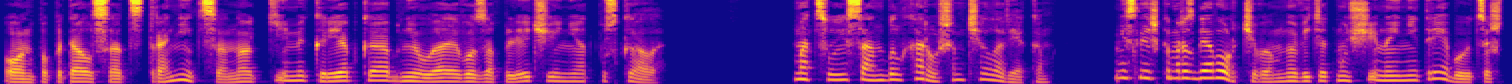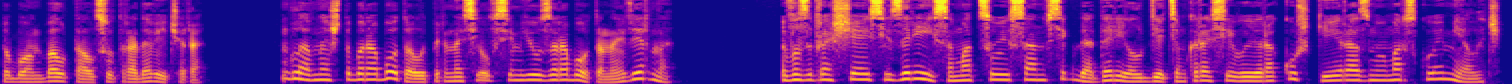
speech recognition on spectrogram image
Он попытался отстраниться, но Кими крепко обняла его за плечи и не отпускала. Мацуи-сан был хорошим человеком. Не слишком разговорчивым, но ведь от мужчины и не требуется, чтобы он болтал с утра до вечера. Главное, чтобы работал и приносил в семью заработанное, верно? Возвращаясь из рейса, Мацуи-сан всегда дарил детям красивые ракушки и разную морскую мелочь,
